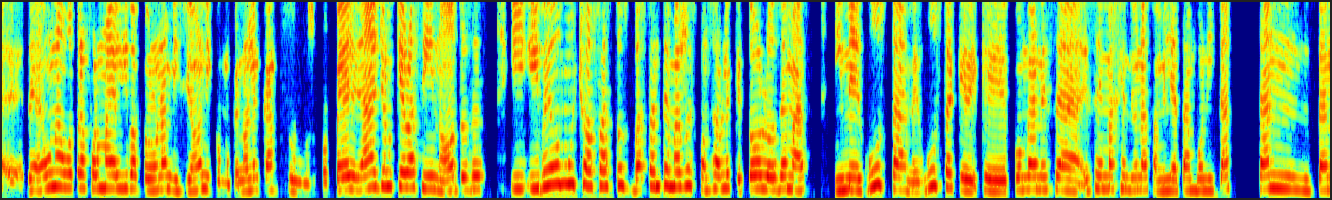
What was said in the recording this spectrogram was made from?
eh, de una u otra forma él iba por una misión y como que no le encanta su, papel, y, ah, yo no quiero así, ¿no? Entonces, y, veo mucho a Fastos bastante más responsable que todos los demás y me gusta, me gusta que, que pongan esa, esa imagen de una familia tan bonita, tan, tan,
